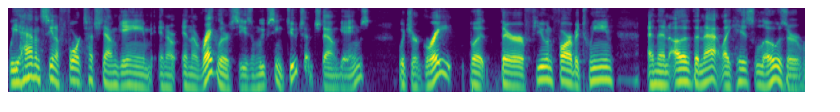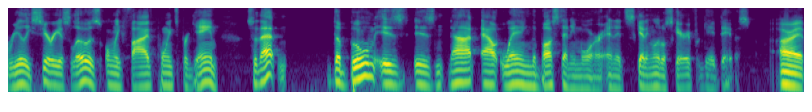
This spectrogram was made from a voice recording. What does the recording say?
we haven't seen a four touchdown game in a in the regular season. We've seen two touchdown games which are great, but they're few and far between. And then other than that, like his lows are really serious lows, only five points per game. So that the boom is is not outweighing the bust anymore, and it's getting a little scary for Gabe Davis. All right.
